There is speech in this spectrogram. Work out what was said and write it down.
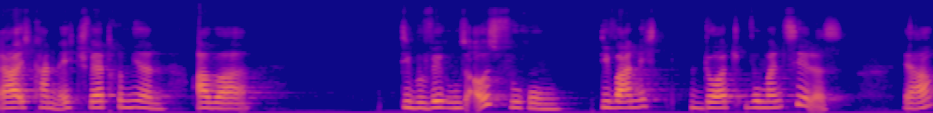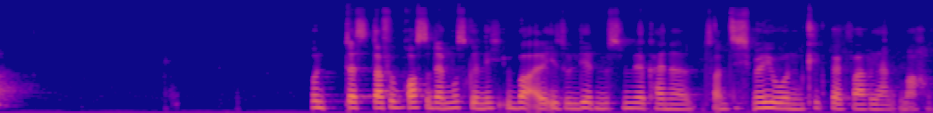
Ja, ich kann echt schwer trainieren, aber die Bewegungsausführung, die war nicht dort, wo mein Ziel ist. Ja, und das, dafür brauchst du deinen Muskel nicht überall isoliert, müssen wir keine 20 Millionen Kickback-Varianten machen.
